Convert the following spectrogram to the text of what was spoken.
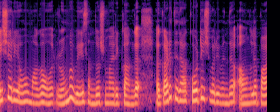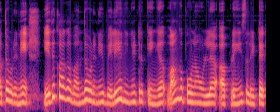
ஐஸ்வர்யாவும் மகவும் ரொம்பவே சந்தோஷமாக இருக்காங்க. அதுக்கு அடுத்ததாக கோட்டீஸ்வரி வந்து அவங்கள பார்த்த உடனே எதுக்காக வந்த உடனே வெளியே நின்றுட்டுருக்கீங்க வாங்க போகலாம் உள்ள அப்படின்னு சொல்லிட்டு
